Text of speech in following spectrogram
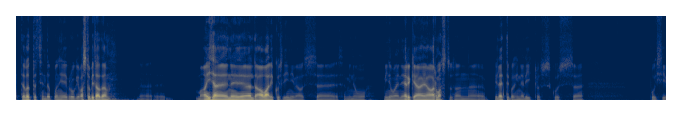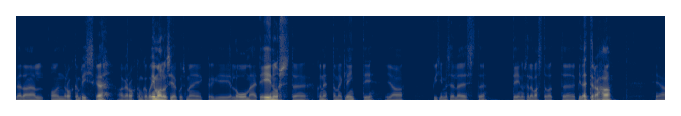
ettevõtted siin lõpuni ei pruugi vastu pidada. Ma ise nii-öelda avalikus liiniveos, see minu, minu energia ja armastus on piletipõhine liiklus, kus äh, bussivedajal on rohkem riske, aga rohkem ka võimalusi ja kus me ikkagi loome teenust, kõnetame klienti ja küsime selle eest teenusele vastavat piletiraha ja,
